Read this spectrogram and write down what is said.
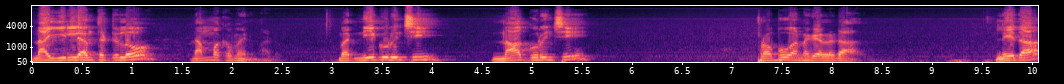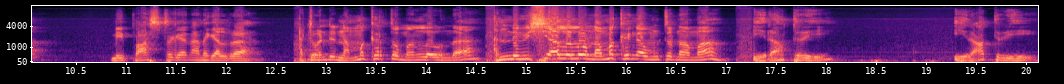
నా ఇల్లు అంతటిలో నమ్మకమైన వాడు. మరి నీ గురించి నా గురించి ప్రభు అనగలడా? లేదా మీ పాస్టర్ గాని అనగలరా? అటువంటి నమ్మకత్వం మనలో ఉందా? అన్ని విషయాలలో నమ్మకంగా ఉంటున్నామా? ఈ రాత్రి ఈ రాత్రి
